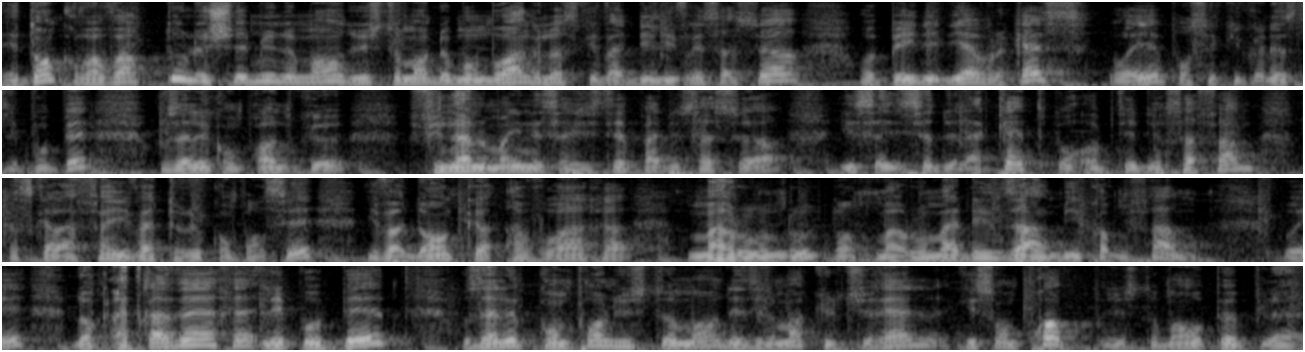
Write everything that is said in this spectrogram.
Et donc, on va voir tout le cheminement justement de Mombouang lorsqu'il va délivrer sa sœur au pays des dièvres caisses. Vous voyez, pour ceux qui connaissent l'épopée, vous allez comprendre que finalement, il ne s'agissait pas de sa sœur, il s'agissait de la quête pour obtenir sa femme, parce qu'à la fin, il va être récompensé. Il va donc avoir Marundu, donc Maruma Denzambi comme femme. Donc à travers l'épopée, vous allez comprendre justement des éléments culturels qui sont propres justement au peuple,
